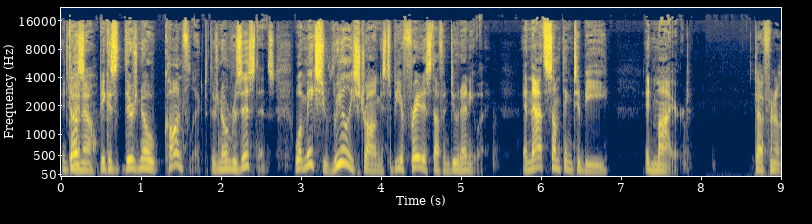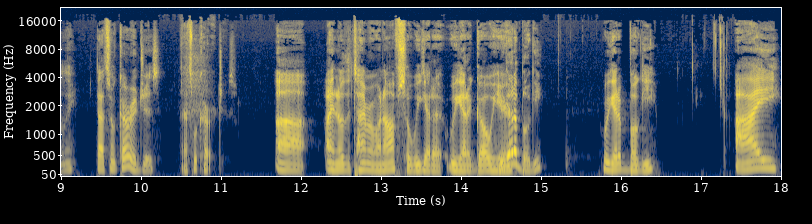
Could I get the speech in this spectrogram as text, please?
It doesn't because there's no conflict, there's no resistance. What makes you really strong is to be afraid of stuff and do it anyway. And that's something to be admired. Definitely. That's what courage is. That's what courage is. Uh, I know the timer went off, so we gotta we gotta go here. We got a boogie. we got a boogie. I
